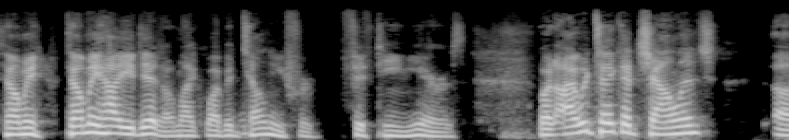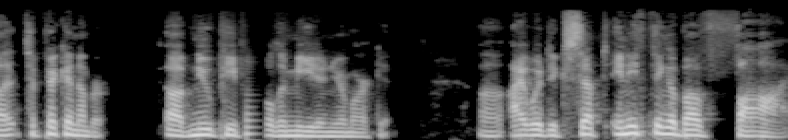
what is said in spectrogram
tell me, tell me how you did. I'm like, well, I've been telling you for 15 years, but I would take a challenge uh, to pick a number of new people to meet in your market. Uh, I would accept anything above five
